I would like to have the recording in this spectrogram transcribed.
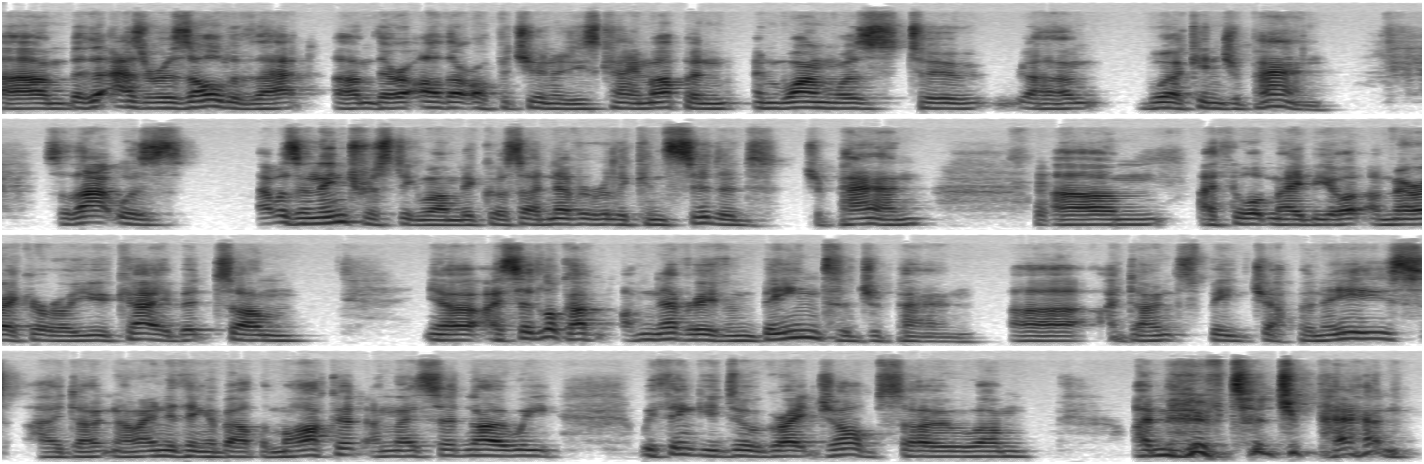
Um, but as a result of that, um, there are other opportunities came up, and and one was to um, work in Japan. So that was that was an interesting one because I'd never really considered Japan. Um, I thought maybe America or UK, but um, you know, I said, look, I've, I've never even been to Japan. Uh, I don't speak Japanese. I don't know anything about the market. And they said, no, we we think you do a great job. So um, I moved to Japan,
